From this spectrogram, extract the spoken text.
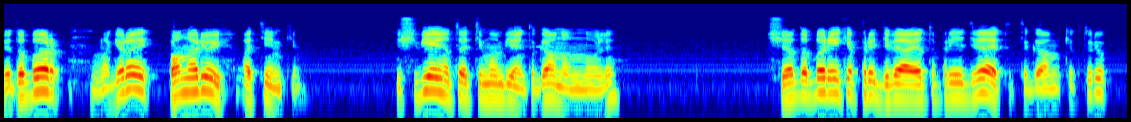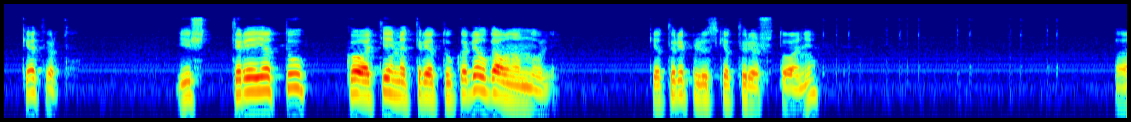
Tai dabar, na gerai, panariui atimkim. Iš vieneto atimam vienetą, gaunam 0. Čia dabar reikia prie dvejeto, prie dvejeto, tai gaunam 4 ketvirtą. Iš trejetuko atėmė trejetuką, vėl gaunam 0. 4 plus 4, 8. A,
